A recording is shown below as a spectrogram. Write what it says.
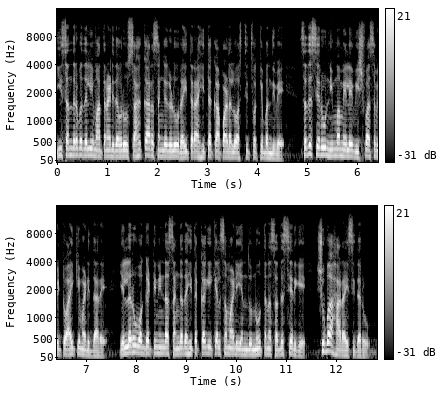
ಈ ಸಂದರ್ಭದಲ್ಲಿ ಮಾತನಾಡಿದವರು ಸಹಕಾರ ಸಂಘಗಳು ರೈತರ ಹಿತ ಕಾಪಾಡಲು ಅಸ್ತಿತ್ವಕ್ಕೆ ಬಂದಿವೆ. ಸದಸ್ಯರು ನಿಮ್ಮ ಮೇಲೆ ವಿಶ್ವಾಸವಿಟ್ಟು ಆಯ್ಕೆ ಮಾಡಿದ್ದಾರೆ. ಎಲ್ಲರೂ ಒಗ್ಗಟ್ಟಿನಿಂದ ಸಂಘದ ಹಿತಕ್ಕಾಗಿ ಕೆಲಸ ಮಾಡಿ ಎಂದು ನೂತನ ಸದಸ್ಯರಿಗೆ ಶುಭ ಹಾರೈಸಿದರು.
